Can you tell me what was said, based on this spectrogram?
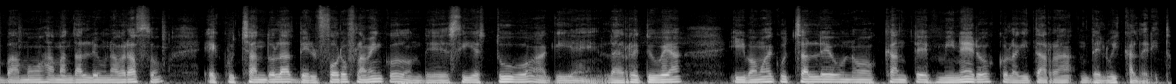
vamos a mandarle un abrazo escuchándola del Foro Flamenco, donde sí estuvo, aquí en la RTVA, y vamos a escucharle unos cantes mineros con la guitarra de Luis Calderito.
